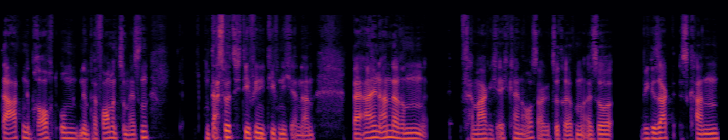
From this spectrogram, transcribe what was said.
Daten gebraucht, um eine Performance zu messen. Und das wird sich definitiv nicht ändern. Bei allen anderen vermag ich echt keine Aussage zu treffen. Also wie gesagt, es kann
